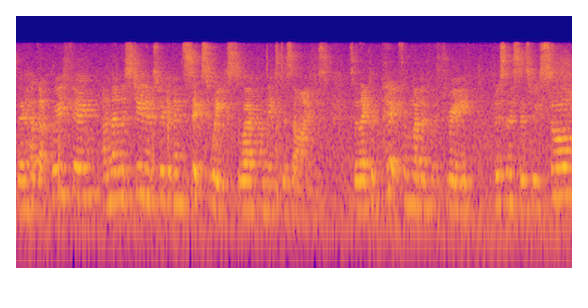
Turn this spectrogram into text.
So we had that briefing, and then the students were given six weeks to work on these designs. So they could pick from one of the three businesses we saw,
